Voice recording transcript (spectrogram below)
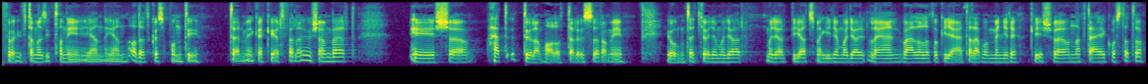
fölhívtam az itthoni ilyen, ilyen adatközponti termékekért felelős embert, és hát tőlem hallott először, ami jól mutatja, hogy a magyar, magyar piac, meg így a magyar leányvállalatok így általában mennyire késve annak tájékoztatva.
